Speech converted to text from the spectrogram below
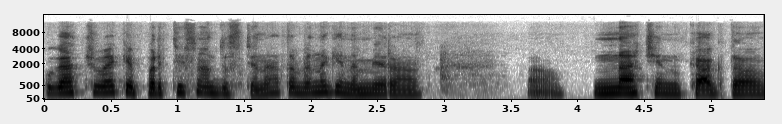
Когато човек е притиснат до стената, винаги намира а, начин как да...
